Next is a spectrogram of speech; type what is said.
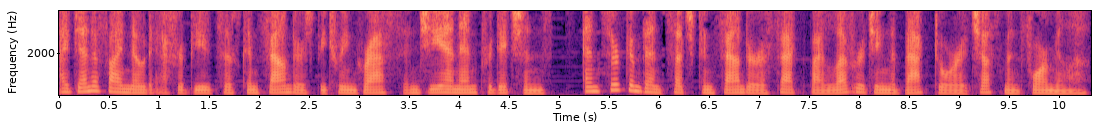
identify node attributes as confounders between graphs and GNN predictions, and circumvent such confounder effect by leveraging the backdoor adjustment formula.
